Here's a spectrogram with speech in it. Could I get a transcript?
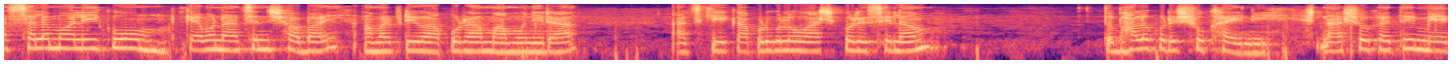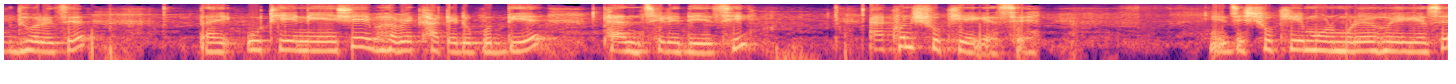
আসসালামু আলাইকুম। কেমন আছেন সবাই? আমার প্রিয় আপুরা, মামুনিরা। আজকে কাপড়গুলো ওয়াশ করেছিলাম। তো ভালো করে শুকায়নি। না শুকাতে মেঘ ধরেছে। তাই উঠিয়ে নিয়ে এসে এভাবে খাটের উপর দিয়ে ফ্যান ছেড়ে দিয়েছি। এখন শুকিয়ে গেছে। এই যে শুকিয়ে মুড়মুড়ে হয়ে গেছে।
